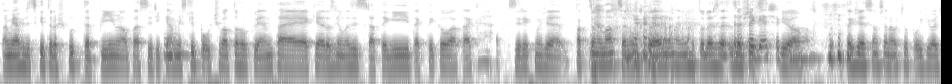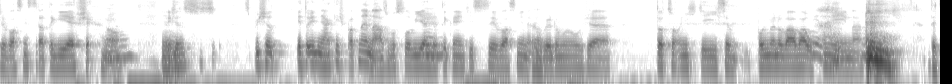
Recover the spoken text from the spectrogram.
tam já vždycky trošku trpím a pak si říkám, mm. jestli poučovat toho klienta, jaký je rozdíl mezi strategií, taktikou a tak. A pak si řeknu, že fakt to nemá cenu, protože na něho to jde ze, ze všech. Všechno, jo. No. takže jsem se naučil používat, že vlastně strategie je všechno. Mm. Takže spíše je to i nějaké špatné názvosloví a že ty mm. klienti si vlastně neuvědomují, že to, co oni chtějí, se pojmenovává úplně jinak. Teď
